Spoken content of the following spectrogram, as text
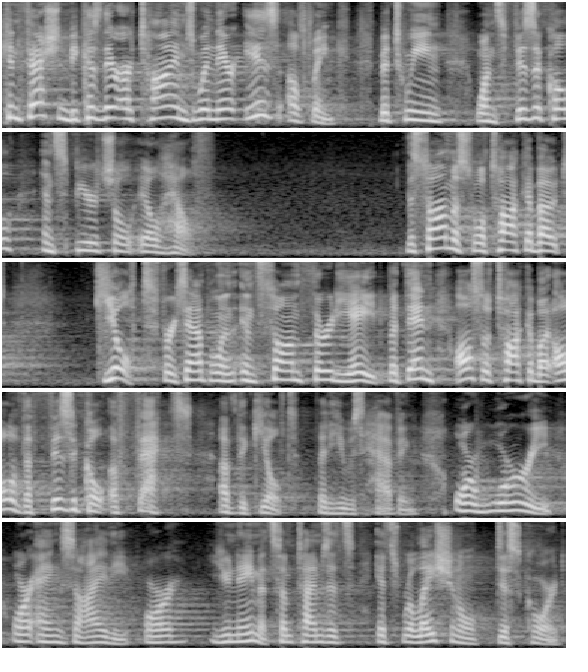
Confession, because there are times when there is a link between one's physical and spiritual ill health. The psalmist will talk about guilt, for example, in, in, Psalm 38, but then also talk about all of the physical effects of the guilt that he was having, or worry, or anxiety, or you name it. Sometimes it's, it's relational discord.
